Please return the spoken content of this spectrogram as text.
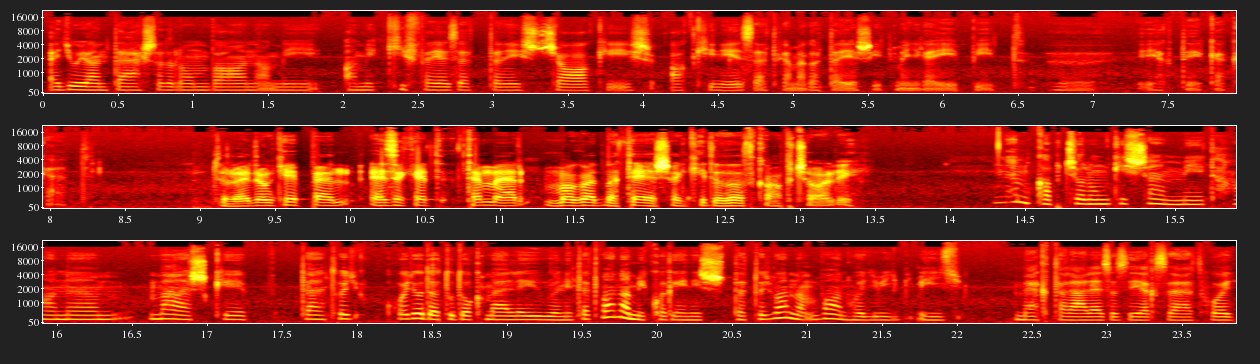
egy olyan társadalomban, ami, ami kifejezetten és csak is a kinézetre, meg a teljesítményre épít ö, értékeket. Tulajdonképpen ezeket te már magadba teljesen ki tudod kapcsolni. Nem kapcsolunk ki semmit, hanem másképp, tehát hogy, hogy oda tudok mellé ülni. Tehát van, amikor én is, tehát hogy van, van hogy így, így megtalál ez az érzet, hogy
